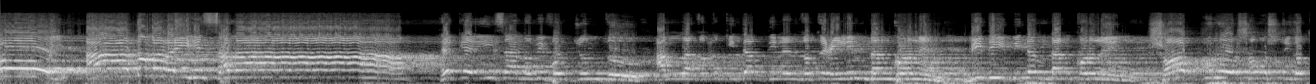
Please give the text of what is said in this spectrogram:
ওই আদম আলাইহিস সালাম থেকে ঈসা নবী পর্যন্ত আল্লাহ যত কিতাব দিলেন, যত ইলিম দান করলেন, বিধি বিধান দান করলেন সবগুলো সমষ্টিগত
